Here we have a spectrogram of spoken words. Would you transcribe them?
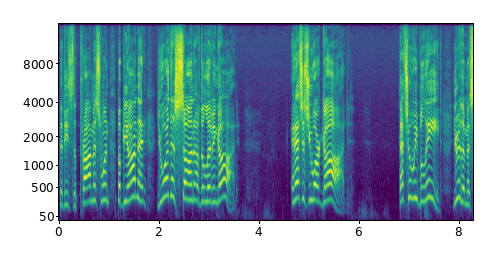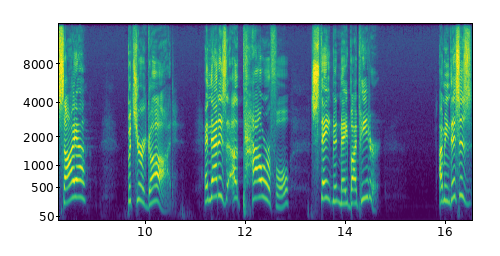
that he's the promised one. But beyond that, you're the son of the living God. In essence, you are God. That's who we believe. You're the Messiah, but you're a God. And that is a powerful statement made by Peter. I mean, this is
